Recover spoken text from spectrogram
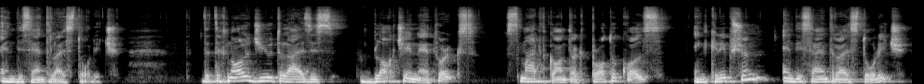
and decentralized storage. The technology utilizes blockchain networks, smart contract protocols, encryption, and decentralized storage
